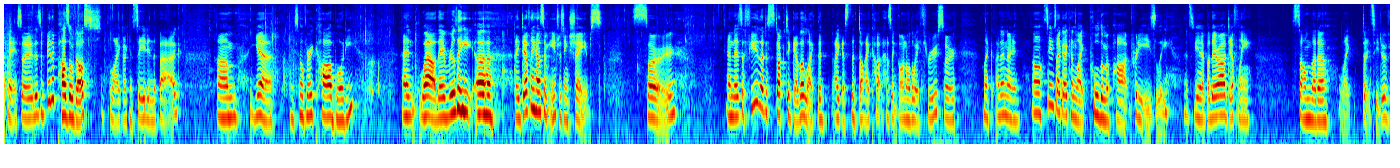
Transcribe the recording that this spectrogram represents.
Okay, so there's a bit of puzzle dust, like I can see it in the bag. Um, yeah, they smell very cardboardy. And wow, they're really, uh, they definitely have some interesting shapes. So and there's a few that are stuck together, like the, I guess the die cut hasn't gone all the way through. So like, I don't know. Oh, it seems like I can like pull them apart pretty easily. That's, yeah, but there are definitely some that are like, don't seem to have,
